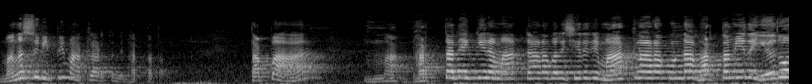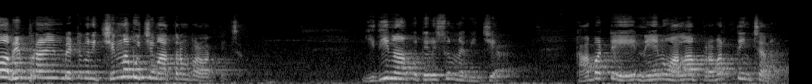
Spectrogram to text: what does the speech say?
మనసు విప్పి మాట్లాడుతుంది భర్తతో. తప్ప మ- భర్త దగ్గర మాట్లాడవలసినది మాట్లాడకుండా భర్త మీద ఏదో అభిప్రాయం పెట్టుకుని చిన్న బుచ్చి మాత్రం ప్రవర్తించదు. ఇది నాకు తెలుసున్న విద్య. కాబట్టి నేను అలా ప్రవర్తించను.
